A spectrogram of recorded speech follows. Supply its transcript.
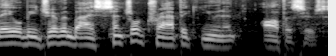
they will be driven by Central Traffic Unit officers.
